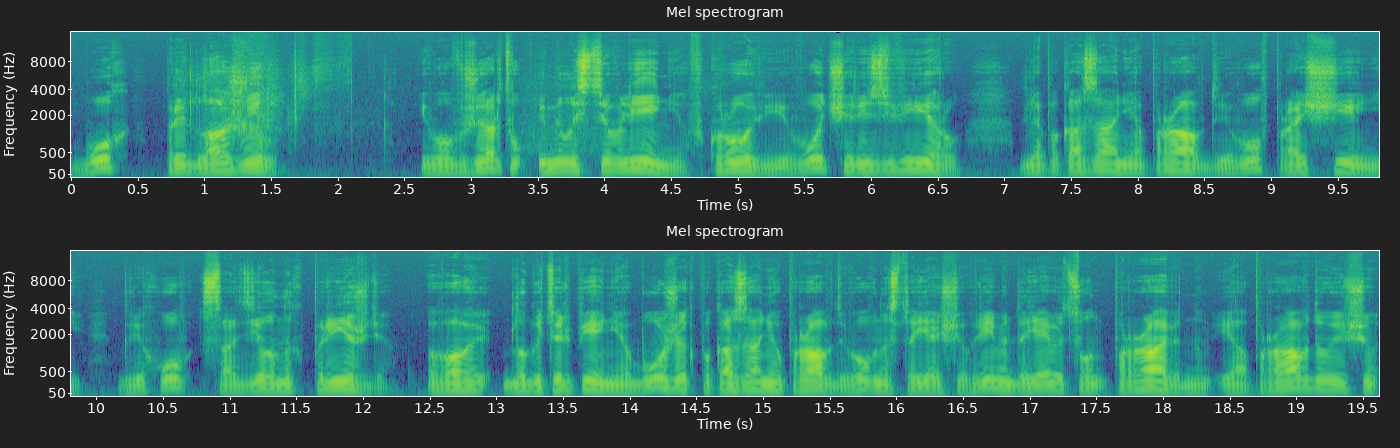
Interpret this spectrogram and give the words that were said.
Бог предложил его в жертву и милостивление в крови его через веру для показания правды его в прощении грехов, соделанных прежде. Во благотерпение Божие к показанию правды его в настоящее время да явится он праведным и оправдывающим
